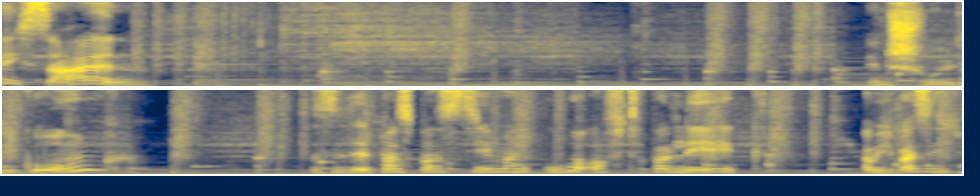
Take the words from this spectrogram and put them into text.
Nicht sein. Entschuldigung? Das ist etwas, was jemand uroft verlegt. Aber ich weiß nicht.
